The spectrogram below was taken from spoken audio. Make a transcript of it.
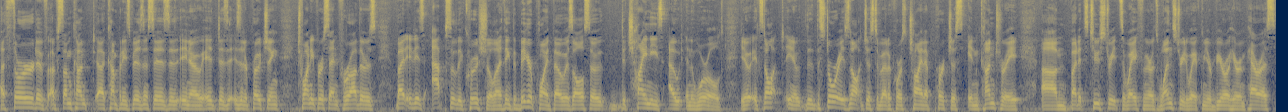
a third of, of some com- uh, companies' businesses, uh, you know, it, does, is it approaching 20% for others? But it is absolutely crucial. And I think the bigger point, though, is also the Chinese out in the world. You know, it's not, you know, the, the story is not just about, of course, China purchase in country, um, but it's two streets away from here. It's one street away from your bureau here in Paris,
